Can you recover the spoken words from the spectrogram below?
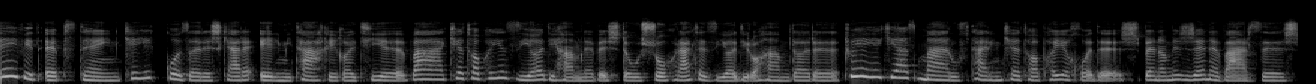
دیوید اپستین که یک گزارشگر علمی تحقیقاتیه و کتابهای زیادی هم نوشته و شهرت زیادی رو هم داره. توی یکی از معروفترین کتابهای خودش به نام ژن ورزش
